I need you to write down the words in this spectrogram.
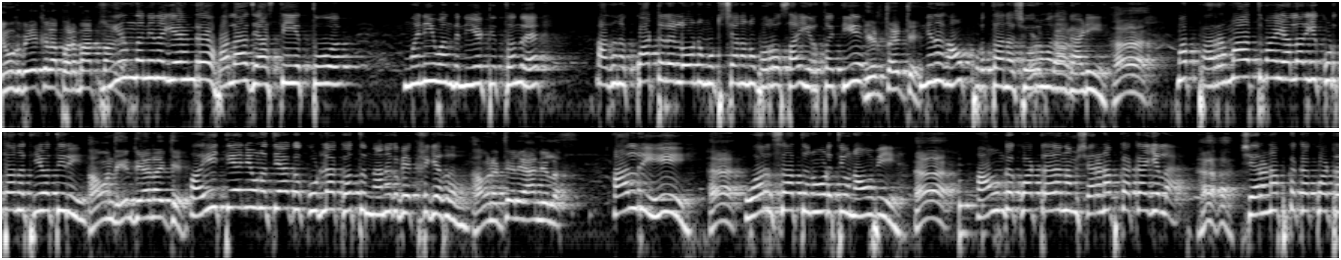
ಇವಾಗ ಬೇಕಲ್ಲ ಪರಮಾತ್ಮ? ಹಿಂದೆ ನಿನಗೆ ಏನ್ರೀ ಹೊಲ ಜಾಸ್ತಿ ಇತ್ತು ಮನಿ ಒಂದು ನೀಟ್ ಇತ್ತಂದ್ರೆ ಅದನ್ನ ಕೊಟ್ಟರೆ ಲೋನ್ ಮುಟ್ಸ್ಯಾನ ಭರೋಸಾ ಇರ್ತೈತಿ. ಇರ್ತೈತಿ. ನಿನಗೆ ಅವ್ ಕೊಡ್ತಾನ ಶೋರೂಮ್ ಗಾಡಿ. ಮತ್ ಪರಮಾತ್ಮ ಎಲ್ಲರಿಗೆ ಕೊಡ್ತಾನ ಅಂತ ಹೇಳ್ತೀರಿ? ಅವನ್ ಹಿಂದೆ ಏನೈತಿ? ಐತೆ ನೀವು ತ್ಯಾಕ ಕೊಡ್ಲಾಕತ್ತು ನನಗೆ ಬೇಕಾಗ್ಯದ? ಅವನ ತೇಲಿ ಏನಿಲ್ಲ. ಅಲ್ರಿ? ವರ್ಸಾತ್ ವರ್ಷತ್ ನೋಡ್ತೀವಿ ನಾವು ಬಿ. ಅವಂಗ ಕೊಟ್ರ ನಮ್ಮ ಶರಣಪ್ಪ ಕಕ್ಕ ಕೊಟ್ರ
